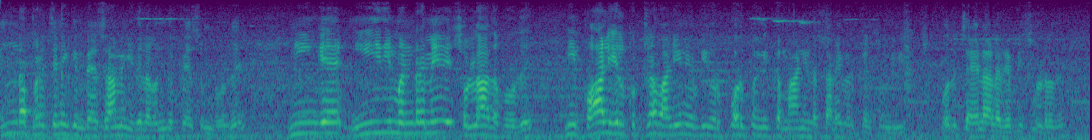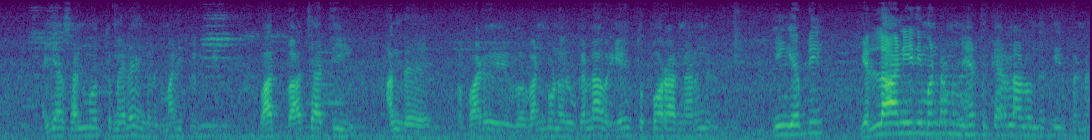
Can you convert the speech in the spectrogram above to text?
எந்த பிரச்சனைக்கும் பேசாமல் இதில் வந்து பேசும்போது நீங்கள் நீதிமன்றமே சொல்லாத போது நீ பாலியல் குற்றவாளின்னு எப்படி ஒரு பொறுப்புமிக்க மாநில தலைவருக்கு சொல்லி ஒரு செயலாளர் எப்படி சொல்கிறது ஐயா சண்முகத்து மேலே எங்களுக்கு மதிப்பு வா வாச்சாத்தி அந்த படு வன்புணர்வுக்கெல்லாம் அவர் எதிர்த்து போராடினாருங்கிறது. நீங்கள் எப்படி எல்லா நீதிமன்றமும் நேற்று கேரளாவில் வந்து தீர்ப்பு என்ன?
